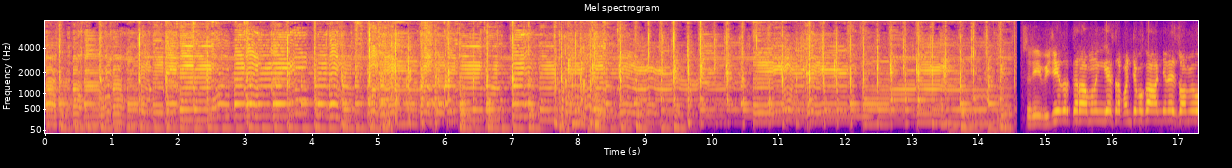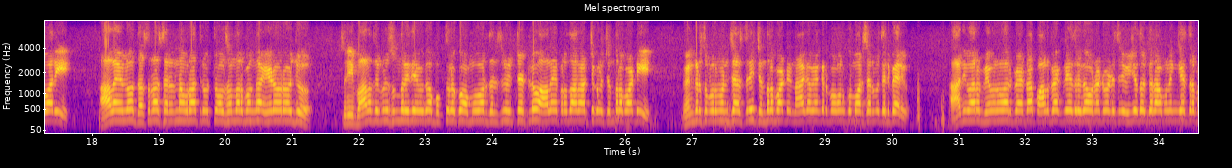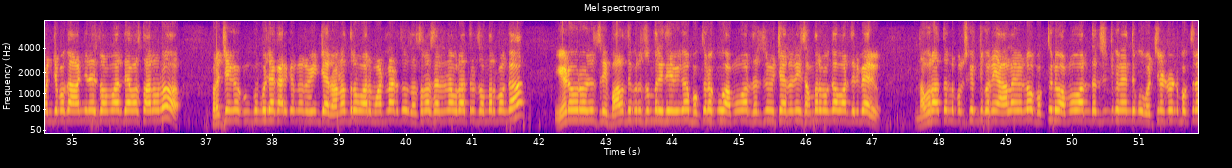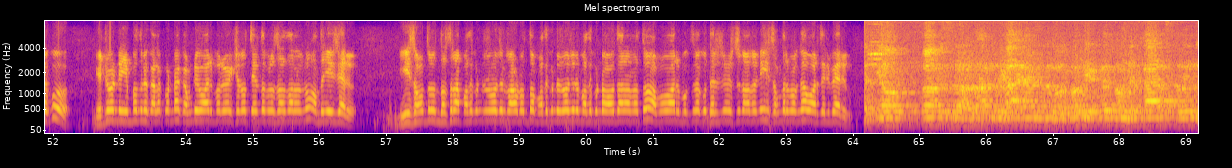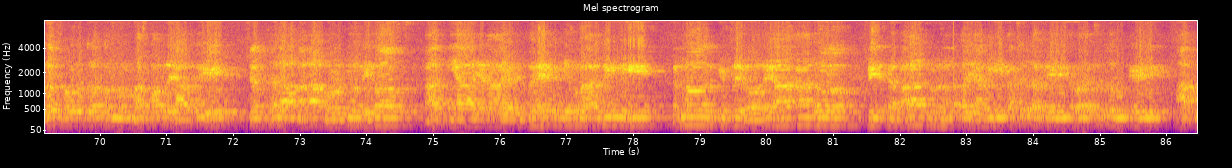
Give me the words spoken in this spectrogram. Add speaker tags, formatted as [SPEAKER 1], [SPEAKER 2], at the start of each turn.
[SPEAKER 1] శ్రీ విజయదుర్గ రామలింగేశ్వర పంచముఖ ఆంజనేయ స్వామి వారి ఆలయంలో దసరా శరణవరాత్రి ఉత్సవాల సందర్భంగా ఏడవ రోజు శ్రీ బాలత్రిపుర సుందరిదేవిగా భక్తులకు అమ్మవారు దర్శనమిచ్చినట్లు ఆలయ ప్రధాన అర్చకులు చంద్రపాటి వెంకట సుబ్రహ్మణ్య శాస్త్రి చింతలపాటి నాగ వెంకట పవన్ కుమార్ శర్మ తెలిపారు. ఆదివారం భీమనవారిపేట పాల ఫ్యాక్టరీ ఎదురుగా ఉన్నటువంటి శ్రీ విజయదుర్గ రామలింగేశ్వర పంచముఖ ఆంజనేయ స్వామివారి దేవస్థానంలో ప్రత్యేక కుంకుమ పూజ కార్యక్రమం నిర్వహించారు. అనంతరం వారు మాట్లాడుతూ దసరా శరణవరాత్రుల సందర్భంగా ఏడవ రోజు శ్రీ బాలదిపుర సుందరి దేవిగా భక్తులకు అమ్మవారు దర్శనమిచ్చారని సందర్భంగా వారు తెలిపారు. నవరాత్రులు పురస్కరించుకుని ఆలయంలో భక్తులు అమ్మవారిని దర్శించుకునేందుకు వచ్చినటువంటి భక్తులకు ఎటువంటి ఇబ్బందులు కలగకుండా కమిటీ వారి పర్యవేక్షణలో తీర్థ ప్రసాదాలను అందజేశారు. ఈ సంవత్సరం దసరా పదకొండు రోజులు రావడంతో పదకొండు రోజులు పదకొండు అవతారాలతో అమ్మవారి భక్తులకు దర్శనమిస్తున్నారని ఈ సందర్భంగా వారు తెలిపారు.
[SPEAKER 2] శ్రీ పరాత్మ కన్యాకుమారీమహి కన్నో ప్రేమి రూపేణ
